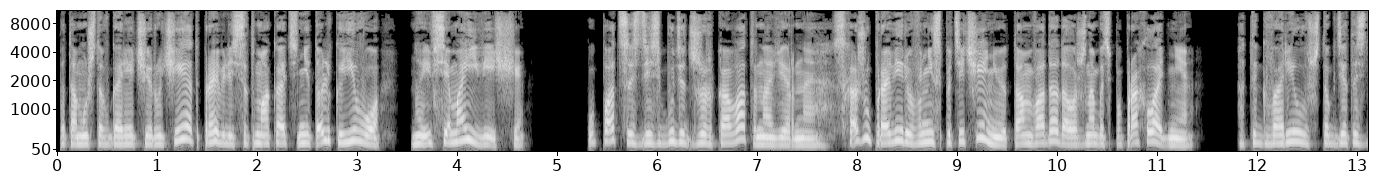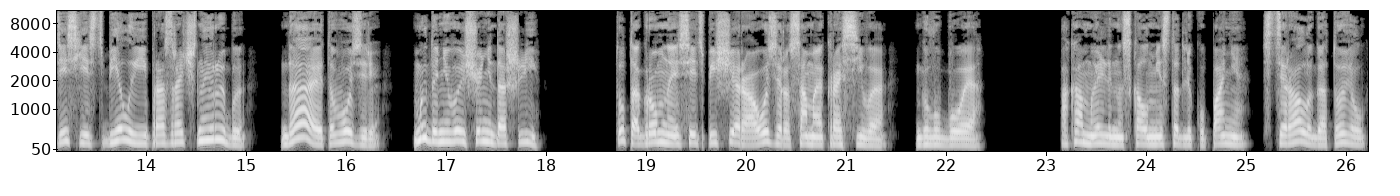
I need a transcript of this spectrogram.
потому что в горячий ручей отправились отмокать не только его, но и все мои вещи. Купаться здесь будет жарковато, наверное. Схожу, проверю вниз по течению, там вода должна быть попрохладнее. А ты говорил, что где-то здесь есть белые и прозрачные рыбы. Да, это в озере. Мы до него еще не дошли. Тут огромная сеть пещер, а озеро самое красивое — голубое. Пока Мэллин искал место для купания, стирал и готовил,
